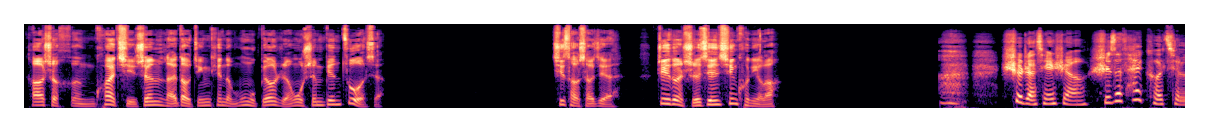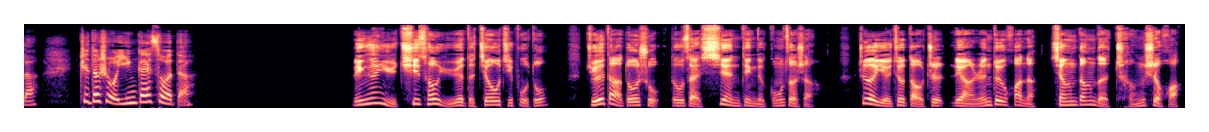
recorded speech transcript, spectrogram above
他是很快起身来到今天的目标人物身边坐下。七草小姐，这段时间辛苦你了。社长先生实在太客气了，这都是我应该做的。林恩与七草雨月的交集不多，绝大多数都在限定的工作上，这也就导致两人对话呢相当的城市化，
